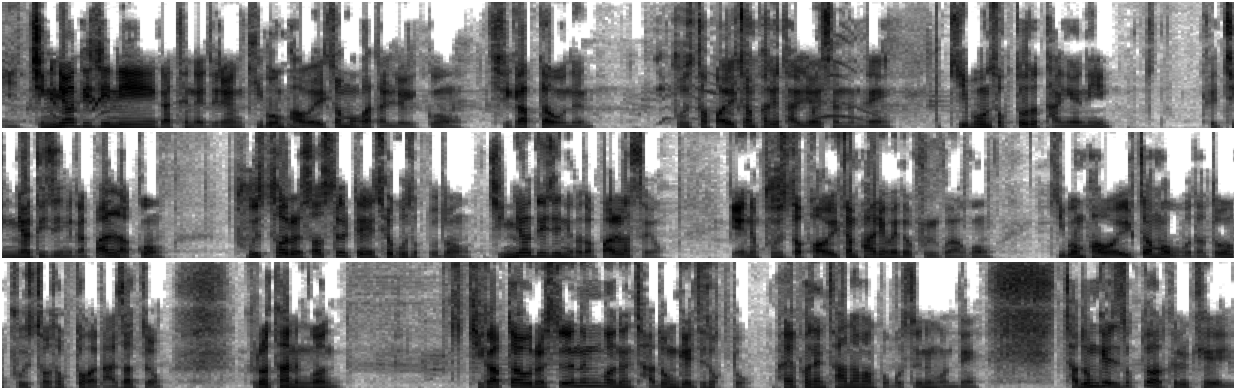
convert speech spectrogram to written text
이 직녀 디즈니 같은 애들은 기본 파워 1.5가 달려 있고 지갑다오는 부스터 파워 1.8이 달려 있었는데 기본 속도도 당연히 그 직녀 디즈니가 빨랐고 부스터를 썼을 때의 최고 속도도 직녀 디즈니가 더 빨랐어요. 얘는 부스터 파워 1.8임에도 불구하고 기본 파워 1.5보다도 부스터 속도가 낮았죠. 그렇다는 건 기갑다우를 쓰는 거는 자동 게이지 속도 8% 하나만 보고 쓰는 건데 자동 게이지 속도가 그렇게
